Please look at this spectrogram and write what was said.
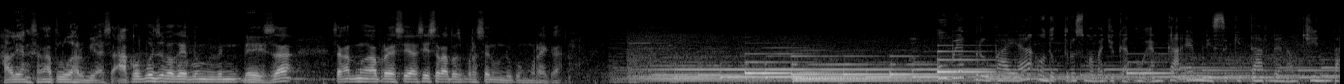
hal yang sangat luar biasa. Aku pun sebagai pemimpin desa sangat mengapresiasi 100% mendukung mereka. terus memajukan UMKM di sekitar Danau Cinta.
